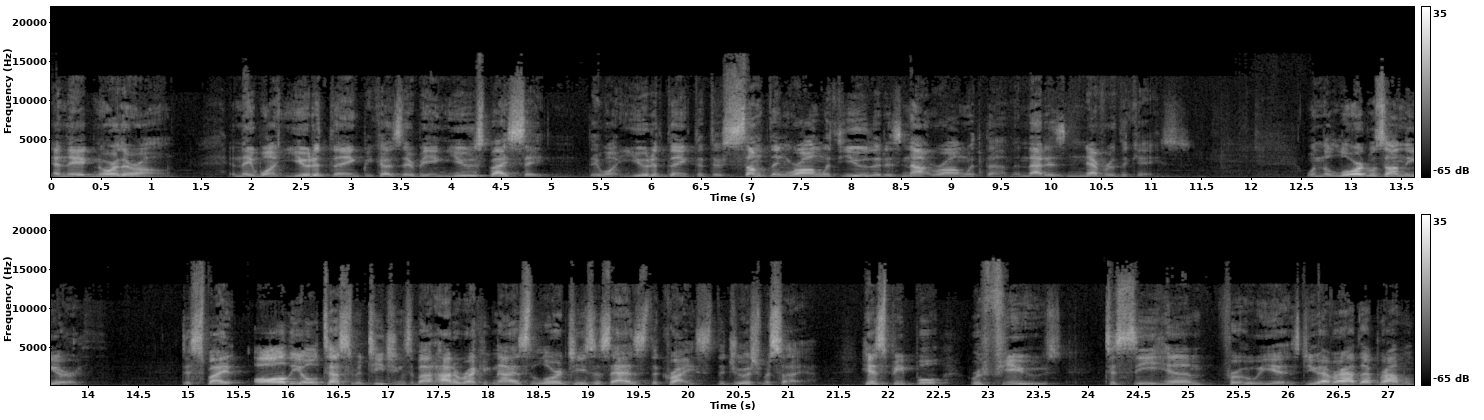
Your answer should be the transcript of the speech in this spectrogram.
and they ignore their own. And they want you to think, because they're being used by Satan, they want you to think that there's something wrong with you that is not wrong with them. And that is never the case. When the Lord was on the earth, despite all the Old Testament teachings about how to recognize the Lord Jesus as the Christ, the Jewish Messiah, his people refused to see him for who he is. Do you ever have that problem?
